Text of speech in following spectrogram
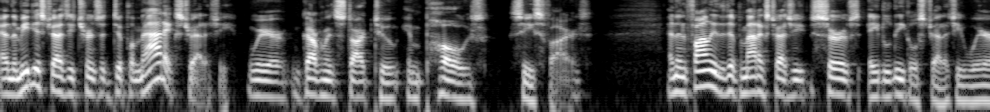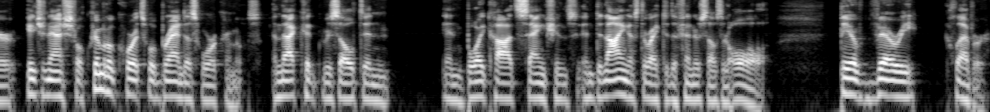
And the media strategy turns a diplomatic strategy where governments start to impose ceasefires. And then finally, the diplomatic strategy serves a legal strategy where international criminal courts will brand us war criminals. And that could result in in boycotts, sanctions, and denying us the right to defend ourselves at all. They are very clever,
